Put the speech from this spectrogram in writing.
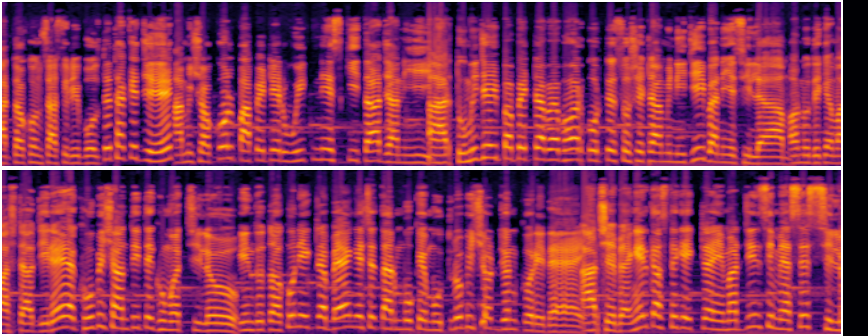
আর তখন শাশুড়ি বলতে থাকে যে, আমি সকল পাপেটের উইকনেস কি তা জানি। আর তুমি যে এই পাপেটটা ব্যবহার করতেছো, সেটা আমি নিজেই বানিয়েছিলাম। অন্যদিকে মাস্টার জিরাইয়া খুবই শান্তিতে ঘুমাচ্ছিল। কিন্তু তখনই একটা ব্যাং এসে তার মুখে মূত্র বিসর্জন করে দেয়। আর সে ব্যাঙের কাছ থেকে একটা ইমার্জেন্সি মেসেজ ছিল,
